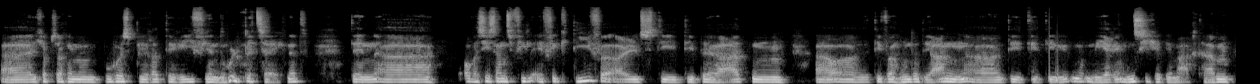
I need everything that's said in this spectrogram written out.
Ich habe es auch in meinem Buch als Piraterie 4.0 bezeichnet, denn äh, aber sie sind viel effektiver als die, die Piraten, äh, die vor 100 Jahren äh, die, die, die Meere unsicher gemacht haben.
